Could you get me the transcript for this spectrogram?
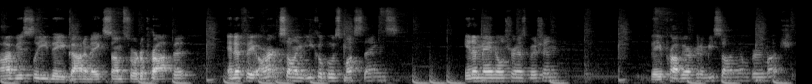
Obviously, they gotta make some sort of profit, and if they aren't selling EcoBoost Mustangs in a manual transmission, they probably aren't gonna be selling them very much.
